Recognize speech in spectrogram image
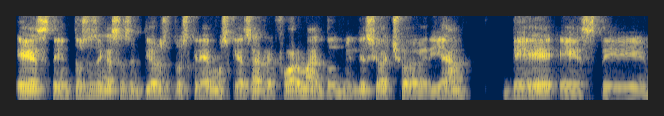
Este, entonces, en ese sentido, nosotros creemos que esa reforma del 2018 debería de, este,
